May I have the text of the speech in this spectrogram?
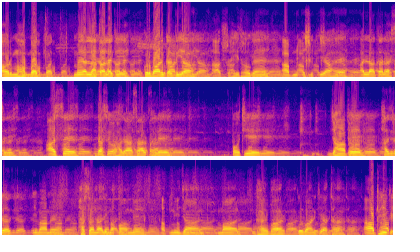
और मोहब्बत में अल्लाह ताला की कुर्बान कर दिया। आप शहीद हो गए, आपने इश्क किया है। अल्लाह ताला से आज से दस हज़ार साल पहले पहुंचिए। जहाँ पे हज़रत इमाम हसन अली मकाम ने अपनी जान माल घर बार कुर्बान किया था। आप ही के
